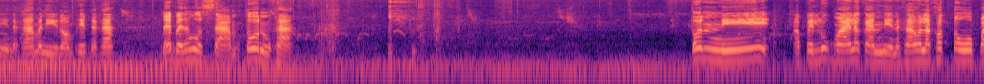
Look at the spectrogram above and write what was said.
นี่นะคะมณีล้อมเพชรนะคะ ได้ไปทั้งหมดสามต้นค่ะ ต้นนี้เอาเป็นลูกไม้แล้วกันเนี่ยนะคะ เวลาเขาโตไป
